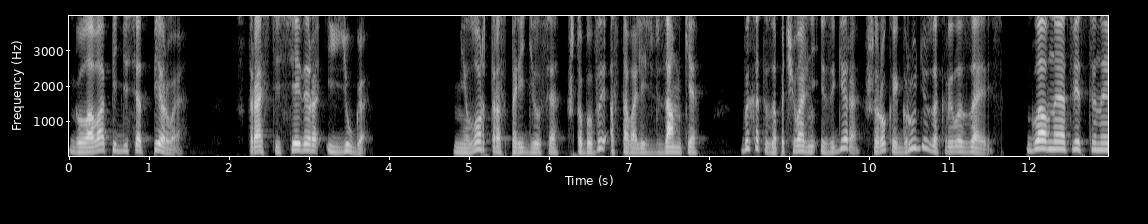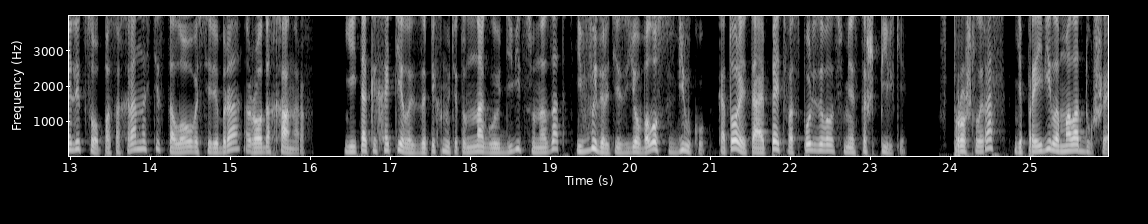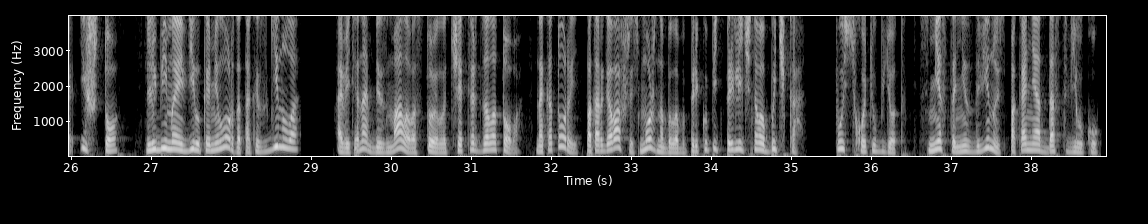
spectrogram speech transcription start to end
Глава 51. Страсти севера и юга. Милорд распорядился, чтобы вы оставались в замке. Выход из опочивальни Изегера широкой грудью закрыла Зайрис, главное ответственное лицо по сохранности столового серебра рода Ханнеров. Ей так и хотелось запихнуть эту наглую девицу назад и выдрать из ее волос вилку, которой та опять воспользовалась вместо шпильки. В прошлый раз я проявила малодушие, и что? Любимая вилка Милорда так и сгинула, а ведь она без малого стоила четверть золотого, на который, поторговавшись, можно было бы прикупить приличного бычка. Пусть хоть убьет. С места не сдвинусь, пока не отдаст вилку.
